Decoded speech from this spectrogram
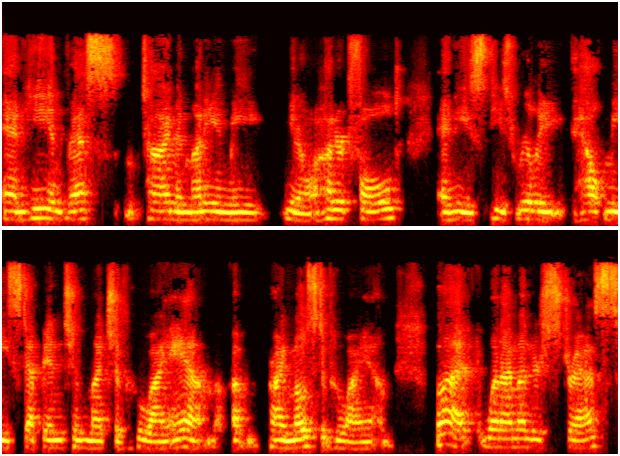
and he invests time and money in me you know a hundredfold and he's he's really helped me step into much of who i am um, probably most of who i am. But when i'm under stress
